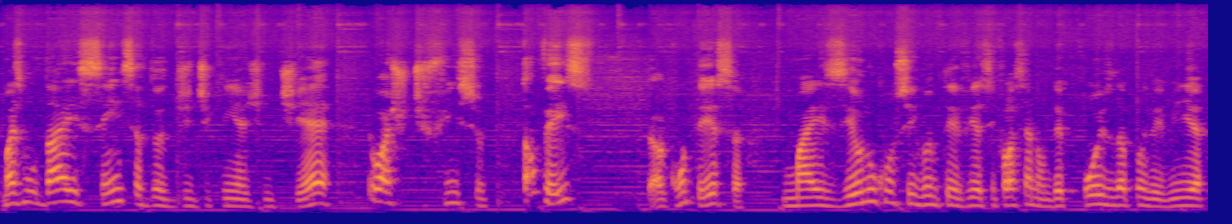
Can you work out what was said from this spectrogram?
Mas mudar a essência do, de, de quem a gente é, eu acho difícil. Talvez aconteça. Mas eu não consigo antever assim, falar assim, ah, não, depois da pandemia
